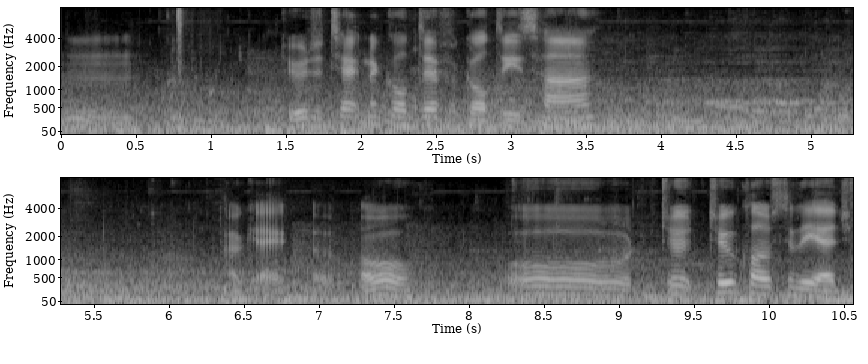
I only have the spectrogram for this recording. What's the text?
Hmm. Due to technical difficulties, huh? Okay. Oh. Oh. Oh. Too, too close to the edge.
